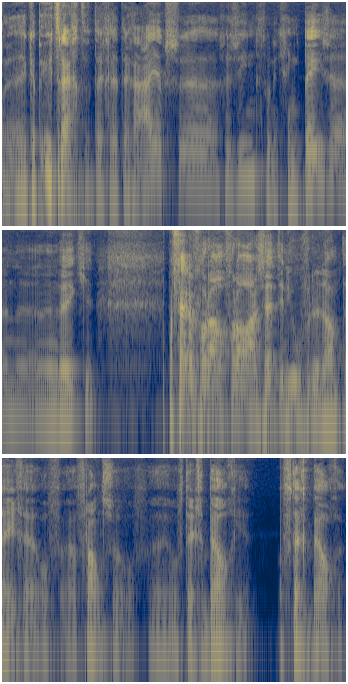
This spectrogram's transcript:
ik heb Utrecht tegen, tegen Ajax gezien. Toen ik ging pezen een, een, weekje. Maar verder vooral, vooral AZ. En die oefende dan tegen of Fransen of, of tegen België. Of tegen Belgen.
